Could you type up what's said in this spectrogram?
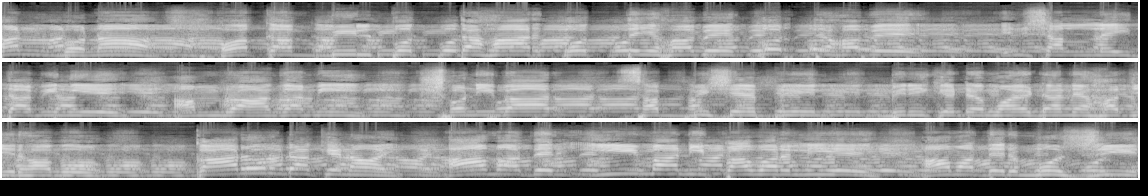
মানব না। ওয়াকাব বিল প্রত্যাহার করতে হবে করতে হবে। ইনশাল্লাহ দাবি নিয়ে আমরা আগামী শনিবার ছাব্বিশে এপ্রিল ব্রিকেটে ময়দানে হাজির হব। কারোর ডাকে নয়, আমাদের ইমানি পাওয়ার নিয়ে আমাদের মসজিদ,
